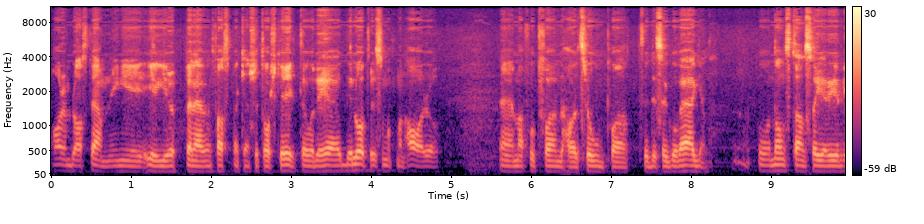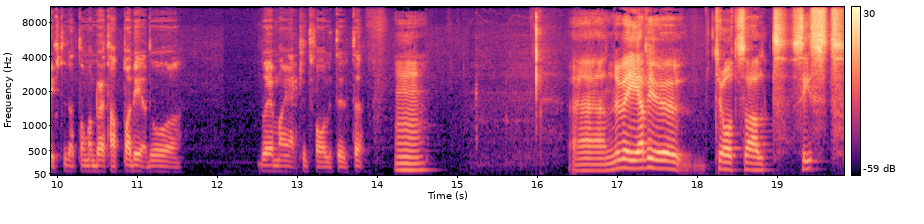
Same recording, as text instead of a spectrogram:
har en bra stämning i, i gruppen även fast man kanske torskar lite och det, det låter som att man har och eh, man fortfarande har tron på att det ska gå vägen. Och någonstans så är det ju viktigt att om man börjar tappa det då, då är man jäkligt farligt ute. Mm. Eh, nu är vi ju trots allt sist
